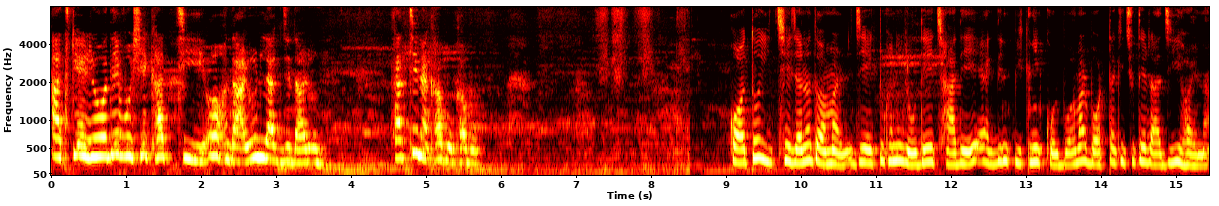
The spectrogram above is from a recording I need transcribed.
আজকে রোদে বসে খাচ্ছি। ওহ দারুণ লাগছে দারুণ। খাচ্ছি না খাব খাব। কত ইচ্ছে জানো তো আমার যে একটুখানি রোদে, ছাদে একদিন পিকনিক করব। আমার বরটা কিছুতে রাজিই হয় না।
